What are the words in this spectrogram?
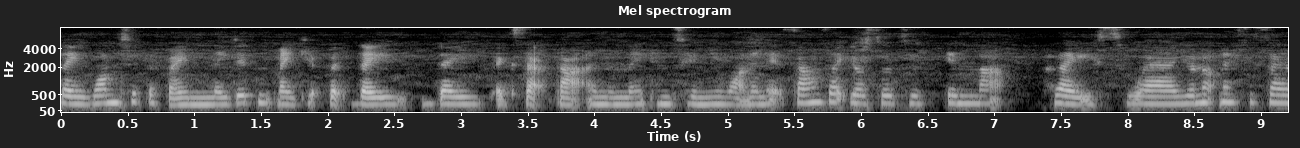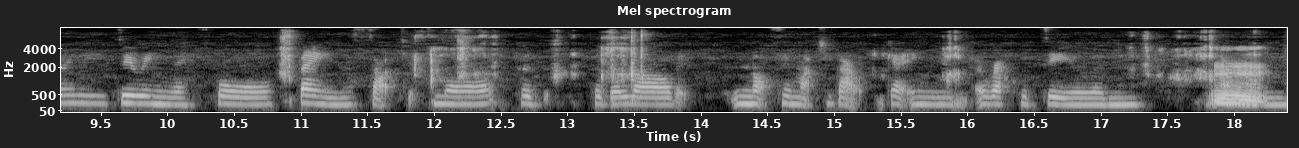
they wanted the fame and they didn't make it, but they they accept that and then they continue on. And it sounds like you're sort of in that place where you're not necessarily doing this for fame as such. It's more for the, for the love. It's not so much about getting a record deal and Mm. um,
